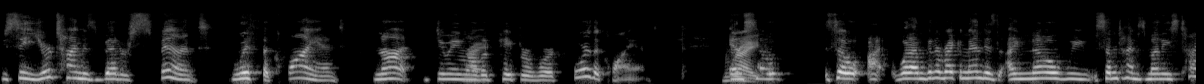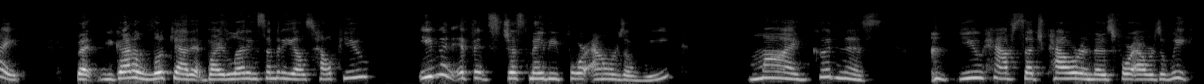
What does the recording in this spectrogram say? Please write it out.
You see, your time is better spent with the client, not doing all the paperwork for the client. And right. so, so I, what I'm going to recommend is I know we sometimes money's tight, but you got to look at it by letting somebody else help you, even if it's just maybe four hours a week. My goodness, you have such power in those four hours a week.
